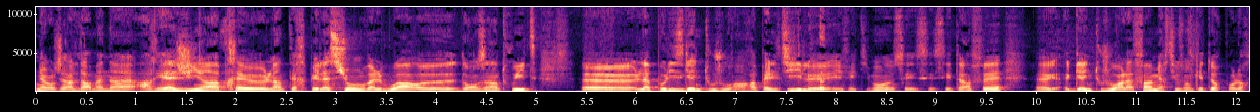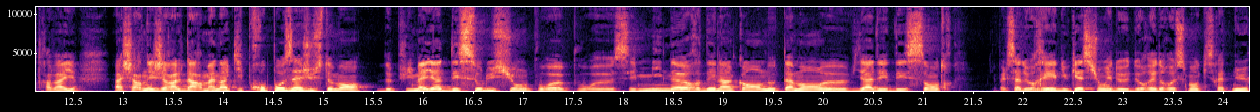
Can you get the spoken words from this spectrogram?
Alors Gérald Darmanin a, réagi hein, après euh, l'interpellation, on va le voir euh, dans un tweet. Euh, la police gagne toujours, hein, rappelle-t-il. Effectivement, c'est un fait. gagne toujours à la fin. Merci aux enquêteurs pour leur travail acharné. Gérald Darmanin qui proposait justement depuis Mayotte des solutions pour, pour ces mineurs délinquants, notamment via des, centres, on appelle ça de rééducation et de, redressement qui seraient tenus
